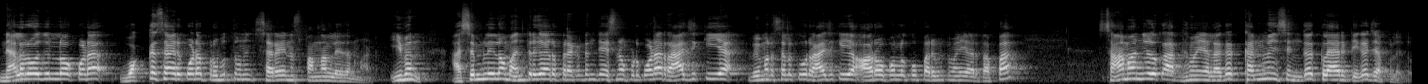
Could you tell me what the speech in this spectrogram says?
నెల రోజుల్లో కూడా ఒక్కసారి కూడా ప్రభుత్వం నుంచి సరైన స్పందన లేదనమాట ఈవెన్ అసెంబ్లీలో మంత్రి గారు ప్రకటన చేసినప్పుడు కూడా రాజకీయ విమర్శలకు రాజకీయ ఆరోపణలకు పరిమితమయ్యారు తప్ప సామాన్యులకు అర్థమయ్యేలాగా కన్విన్సింగ్గా క్లారిటీగా చెప్పలేదు.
